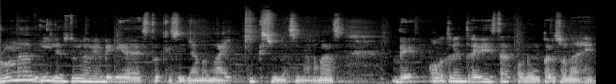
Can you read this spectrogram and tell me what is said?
Ronald y les doy la bienvenida a esto que se llama My Kicks, una semana más de otra entrevista con un personaje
